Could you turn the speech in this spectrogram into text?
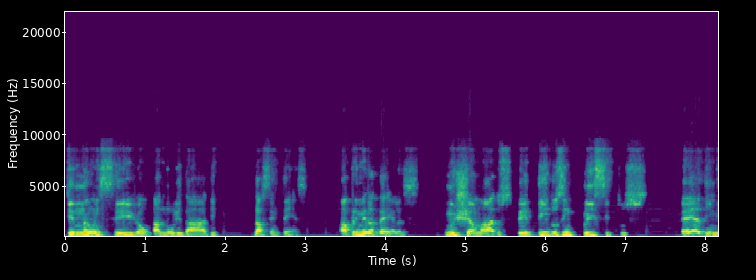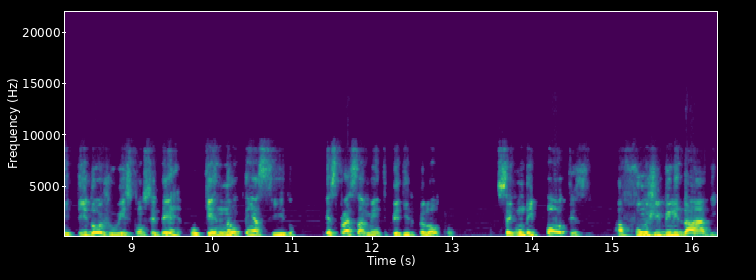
que não ensejam a nulidade da sentença. A primeira delas, nos chamados pedidos implícitos. é admitido ao juiz conceder o que não tenha sido expressamente pedido pelo autor. Segunda hipótese, a fungibilidade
